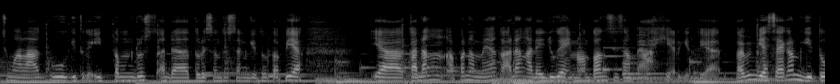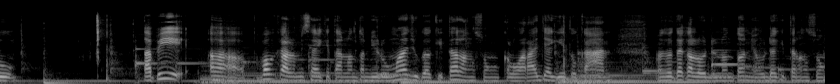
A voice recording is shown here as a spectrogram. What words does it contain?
cuma lagu gitu kayak item terus ada tulisan-tulisan gitu. Tapi ya ya kadang apa namanya kadang ada juga yang nonton sih sampai akhir gitu ya. Tapi biasanya kan begitu. Tapi uh, kalau misalnya kita nonton di rumah juga kita langsung keluar aja gitu kan. Maksudnya kalau udah nonton ya udah kita langsung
